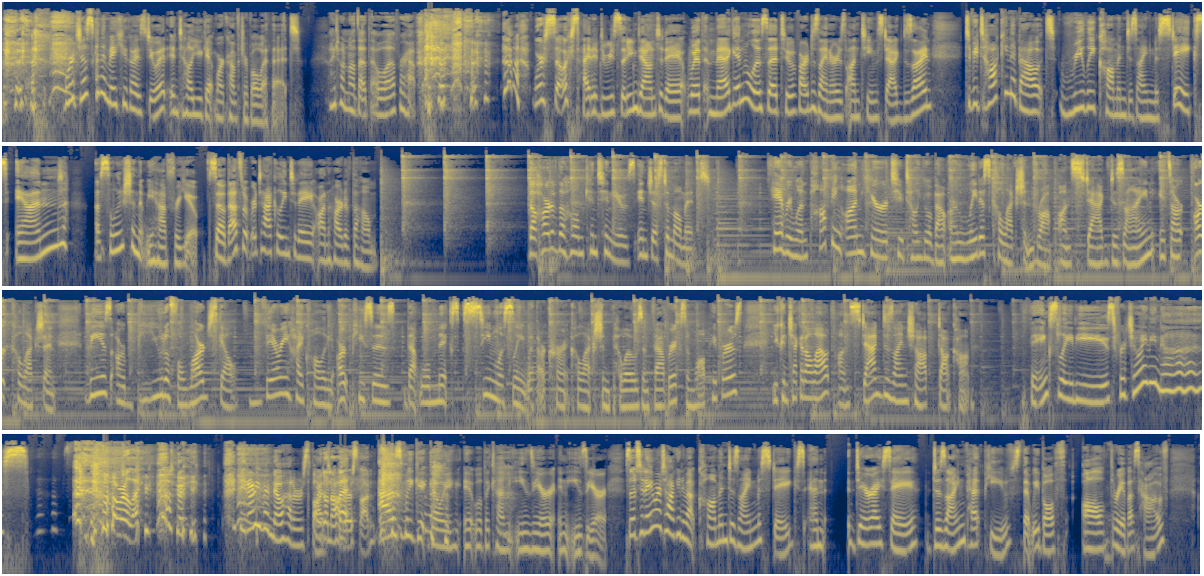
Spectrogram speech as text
We're just going to make you guys do it until you get more comfortable with it. I don't know that that will ever happen. We're so excited to be sitting down today with Meg and Melissa, two of our designers on Team Stagg Design to be talking about really common design mistakes and a solution that we have for you. So that's what we're tackling today on Heart of the Home. The Heart of the Home continues in just a moment. Hey everyone, popping on here to tell you about our latest collection drop on Stagg Design. It's our art collection. These are beautiful, large scale, very high quality art pieces that will mix seamlessly with our current collection pillows and fabrics and wallpapers. You can check it all out on staggdesignshop.com. Thanks, ladies, for joining us. We're like, they don't even know how to respond. We don't know how to respond. as we get going, it will become easier and easier. So today we're talking about common design mistakes and dare I say, design pet peeves that we both, all three of us have.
